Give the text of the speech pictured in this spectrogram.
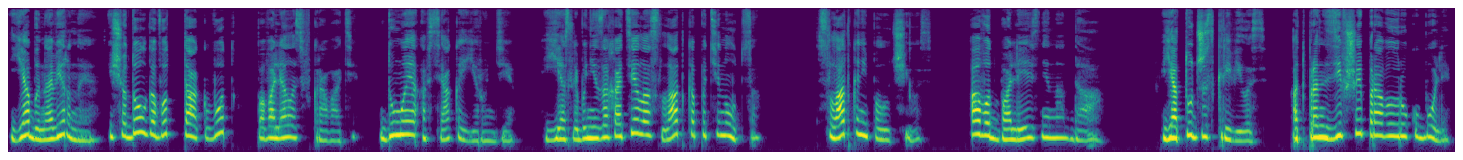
Я бы, наверное, еще долго вот так вот повалялась в кровати, думая о всякой ерунде, если бы не захотела сладко потянуться. Сладко не получилось, а вот болезненно – да. Я тут же скривилась от пронзившей правую руку боли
